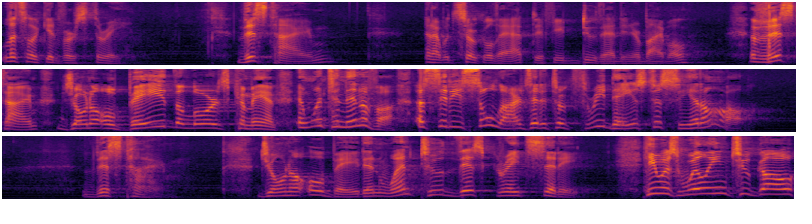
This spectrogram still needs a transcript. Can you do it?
Let's look at verse 3. This time, and I would circle that if you do that in your Bible. This time, Jonah obeyed the Lord's command and went to Nineveh, a city so large that it took three days to see it all. This time, Jonah obeyed and went to this great city. He was willing to go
